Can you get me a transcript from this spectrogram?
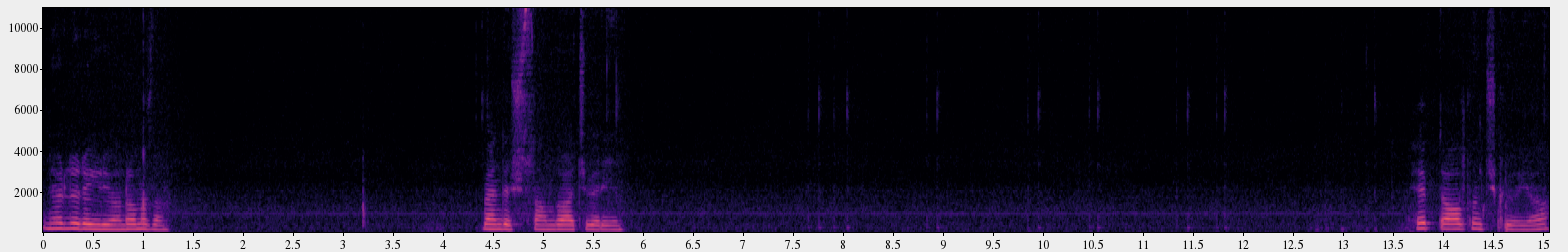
Nerelere giriyorsun Ramazan? Ben de şu sandığı açıvereyim. Hep de altın çıkıyor ya.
